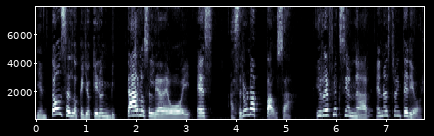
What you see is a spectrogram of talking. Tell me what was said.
Y entonces lo que yo quiero invitarlos el día de hoy es hacer una pausa y reflexionar en nuestro interior.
